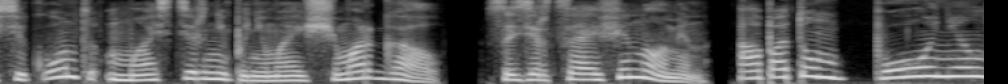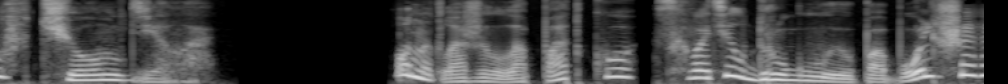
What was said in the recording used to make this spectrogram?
секунд мастер непонимающе моргал, созерцая феномен, а потом понял, в чем дело. Он отложил лопатку, схватил другую побольше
